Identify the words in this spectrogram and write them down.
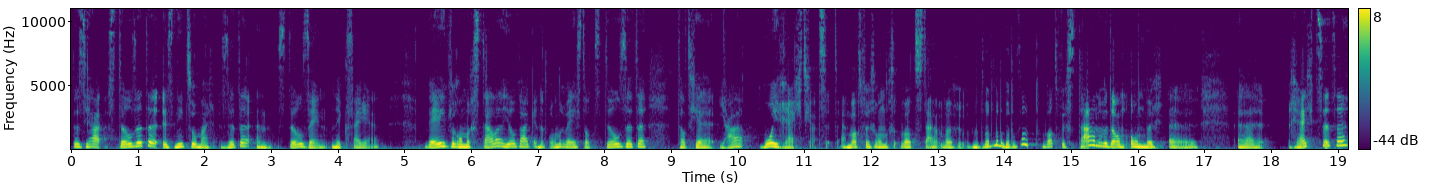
Dus ja, stilzitten is niet zomaar zitten en stil zijn, niks zeggen. Wij veronderstellen heel vaak in het onderwijs dat stilzitten, dat je ja, mooi recht gaat zitten. En wat, wat, staan, wat verstaan we dan onder uh, uh, recht zitten?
